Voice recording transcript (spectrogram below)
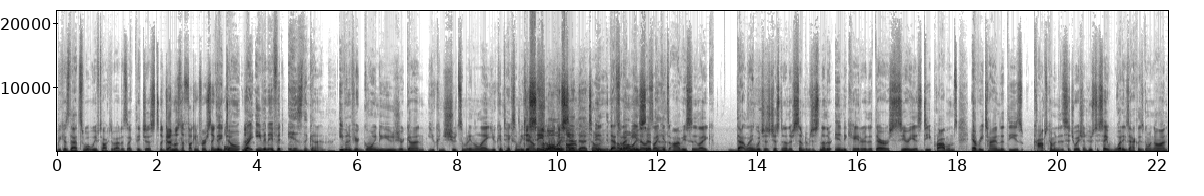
because that's what we've talked about. Is like they just the gun was the fucking first thing. to they pull. don't right. Even if it is the gun, even if you're going to use your gun, you can shoot somebody in the leg. You can take somebody Disable down. I've Well, always said that, Tony. And that's I've what I mean. Though, said is like that. it's obviously like that language is just another symptom, just another indicator that there are serious, deep problems every time that these cops come into the situation. Who's to say what exactly is going on?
